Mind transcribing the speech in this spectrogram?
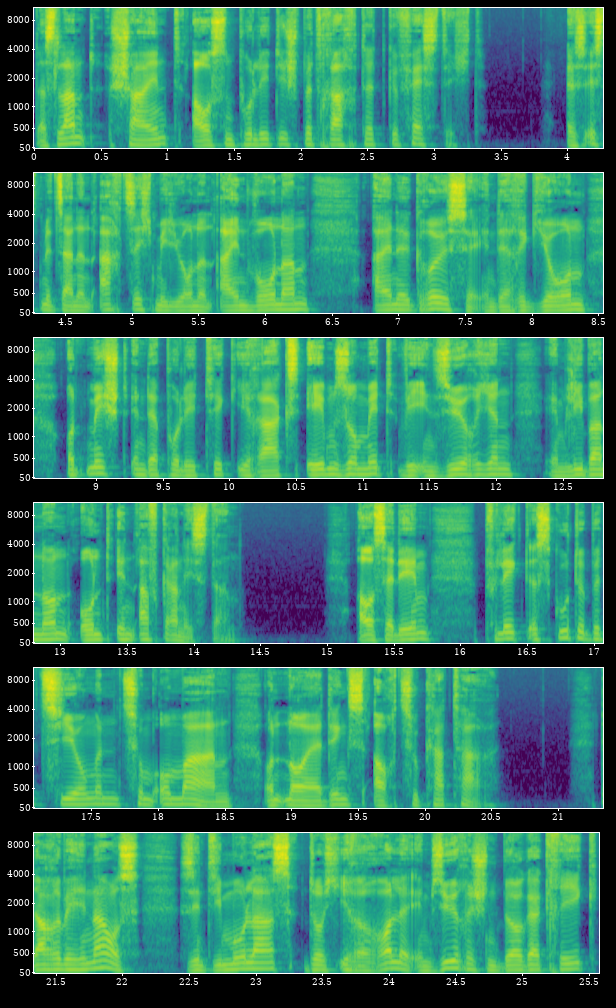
Das Land scheint außenpolitisch betrachtet gefestigt. Es ist mit seinen 80 Millionen Einwohnern eine Größe in der Region und mischt in der Politik Iraks ebenso mit wie in Syrien, im Libanon und in Afghanistan. Außerdem pflegt es gute Beziehungen zum Oman und neuerdings auch zu Katar. Darüber hinaus sind die Mullahs durch ihre Rolle im syrischen Bürgerkrieg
